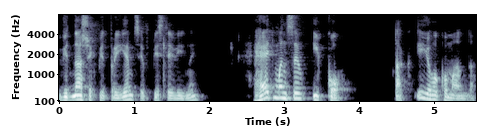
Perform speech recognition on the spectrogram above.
від наших підприємців після війни, гетьманцев і ко. Так, і його команда.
